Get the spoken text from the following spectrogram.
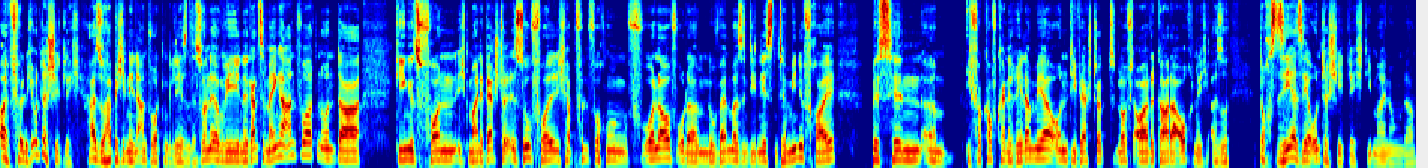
Oh, völlig unterschiedlich. Also habe ich in den Antworten gelesen. Das waren irgendwie eine ganze Menge Antworten und da ging es von, ich meine Werkstatt ist so voll, ich habe fünf Wochen Urlaub oder im November sind die nächsten Termine frei, bis hin, ähm, ich verkaufe keine Räder mehr und die Werkstatt läuft gerade auch nicht. Also doch sehr, sehr unterschiedlich, die Meinungen da.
